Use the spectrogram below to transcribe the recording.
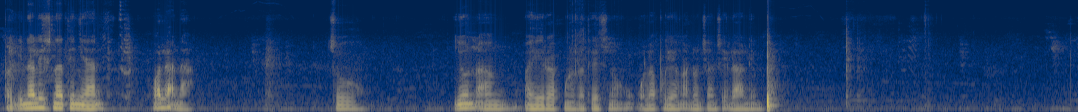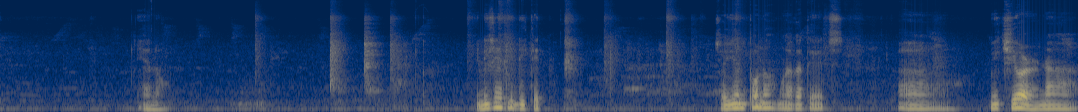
Pag inalis natin yan, wala na. So, yun ang mahirap mga katets. No? Wala po yung ano dyan sa ilalim. Yan o. Hindi siya didikit. So, yun po no, mga katets. Ah, make sure na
